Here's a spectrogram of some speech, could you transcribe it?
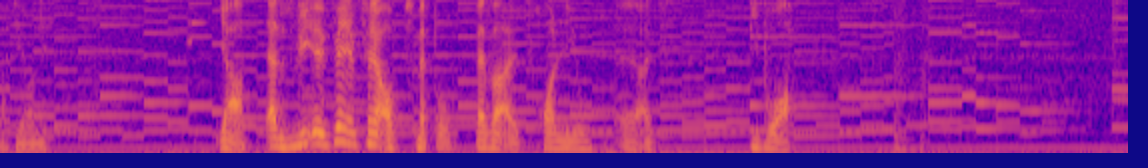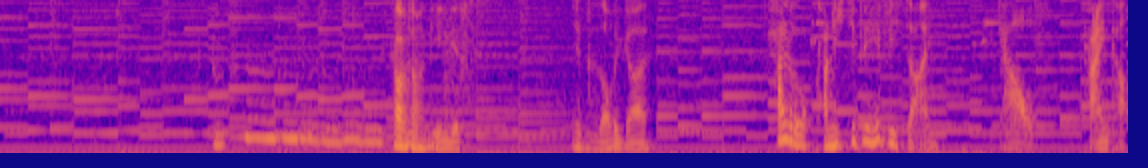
weiß ich auch nicht. Ja, also ich finde auch Smetbo besser als Hornliu, äh, als Bibor. Ich kaufe noch ein Gegengift. Jetzt ist es auch egal. Hallo, kann ich dir behilflich sein? Kauf. Kein Kauf.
